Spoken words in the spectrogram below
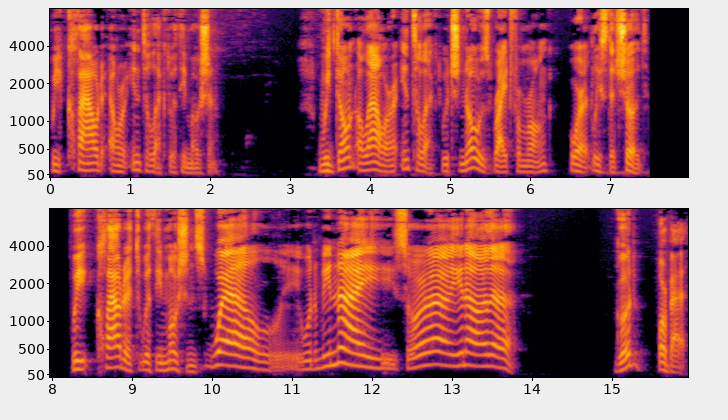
we cloud our intellect with emotion. We don't allow our intellect, which knows right from wrong, or at least it should. We cloud it with emotions. Well, it wouldn't be nice, or, uh, you know, the good or bad.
